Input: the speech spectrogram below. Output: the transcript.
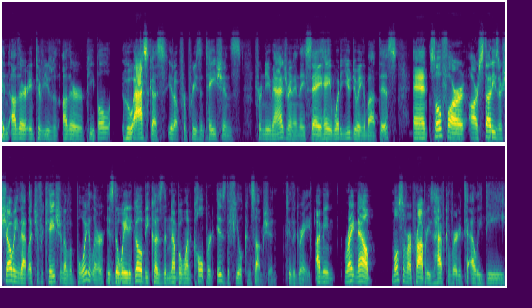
in other interviews with other people who ask us, you know, for presentations for new management and they say, "Hey, what are you doing about this?" And so far our studies are showing that electrification of a boiler is the way to go because the number one culprit is the fuel consumption to the grade. I mean, right now most of our properties have converted to LED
